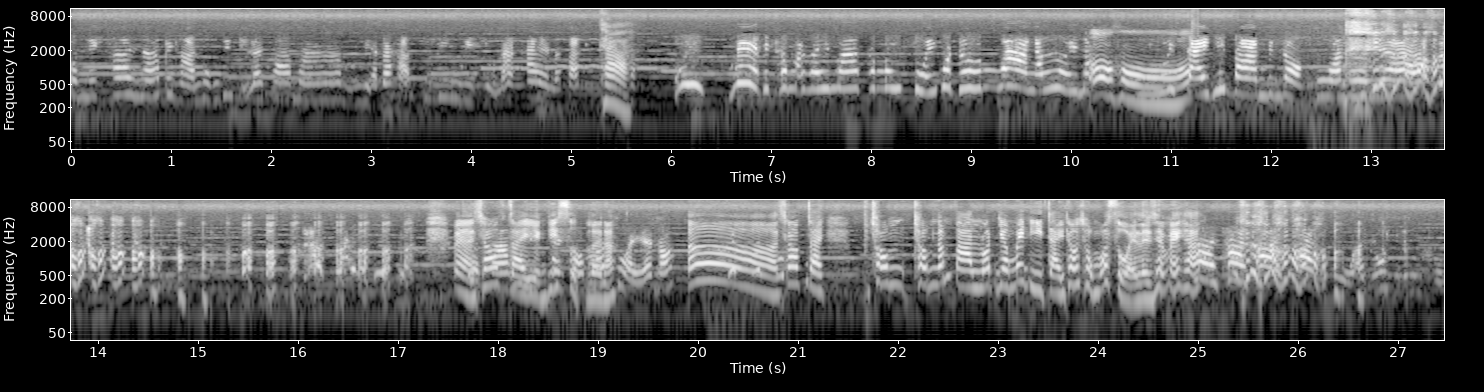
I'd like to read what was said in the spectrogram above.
คนในค่ายนะ ไปหาลุงที่ศรีราชามามีทหารที่วิ่งวินอยู่หน้าค่ายนะคะค่ะอุ้ยแม่ไปทำอะไรมาทำไมสวยกว่าเดิมว่างั้นเลยนะโอ้โหโอ้ยใจนี่บานเป็นดอกบัวเลยอะแหมชอบใจอย่างที่สุดเลยนะสวยอะเนาะเออชอบใจชมชมน้ำตาลลดยังไม่ดีใจเท่าชมว่าสวยเลยใช่ไหมคะใช่ใช่ใช่ใช่โอ้โหอายุยืนคง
